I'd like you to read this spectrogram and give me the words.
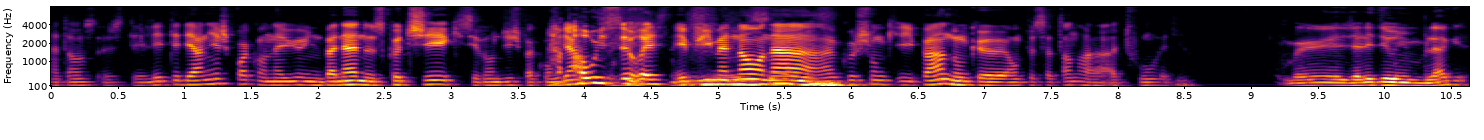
Attends, c'était l'été dernier, je crois qu'on a eu une banane scotchée qui s'est vendue je sais pas combien. Ah oui, c'est vrai. Et puis maintenant, on a un cochon qui est peint, donc euh, on peut s'attendre à, à tout, on va dire. Mais j'allais dire une blague.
